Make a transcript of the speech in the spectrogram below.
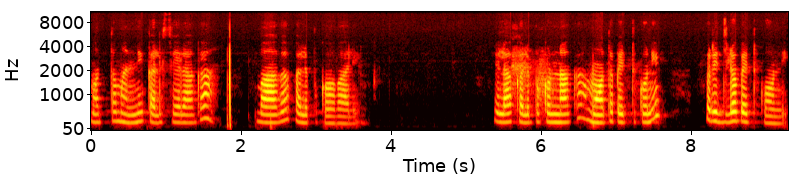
మొత్తం అన్నీ కలిసేలాగా బాగా కలుపుకోవాలి. ఇలా కలుపుకున్నాక మూత పెట్టుకొని ఫ్రిడ్జ్లో పెట్టుకోండి.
